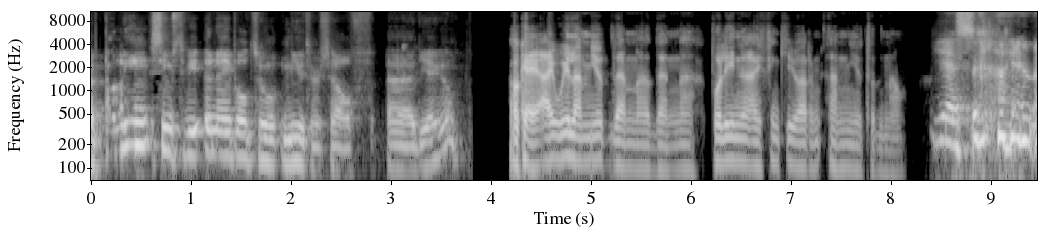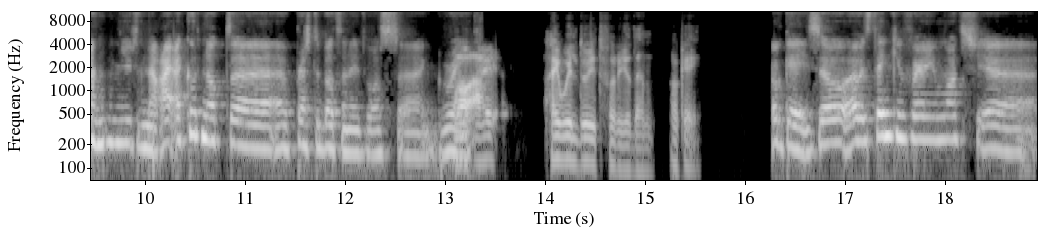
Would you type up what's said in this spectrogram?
Uh, Pauline seems to be unable to mute herself. Uh, Diego? Okay, I will unmute them uh, then. Pauline, I think you are unmuted now. Yes, I am unmuted now. I, I could not press the button. It was great. Well, I, I will do it for you then. Okay. Okay, so uh, thank you very much, uh,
